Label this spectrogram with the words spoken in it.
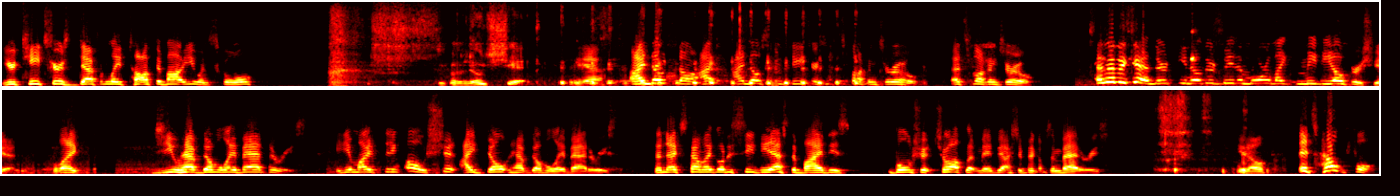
Your teachers definitely talked about you in school. no shit. Yeah, I know. No, I, I know some teachers. That's fucking true. That's fucking true. And then again, there you know there'd be the more like mediocre shit. Like, do you have double A batteries? And you might think, oh shit, I don't have double A batteries. The next time I go to CVS to buy this bullshit chocolate, maybe I should pick up some batteries. You know, it's helpful.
